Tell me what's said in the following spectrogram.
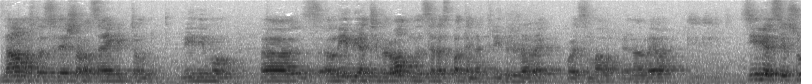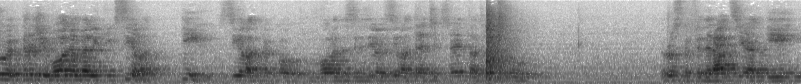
Znamo šta se dešava sa Egiptom, vidimo, uh, Libija će verovatno da se raspade na tri države, koje sam malo pre naveo. Sirija se još uvek drži voljom velikih sila, tih sila, kako vole da se nazivaju sila trećeg sveta, to su Ruska federacija i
